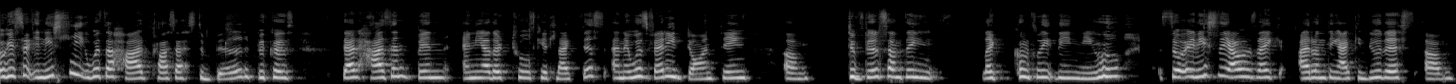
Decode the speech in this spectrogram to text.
Okay so initially it was a hard process to build because there hasn't been any other toolkit like this and it was very daunting um, to build something like completely new. So initially I was like, I don't think I can do this. Um,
